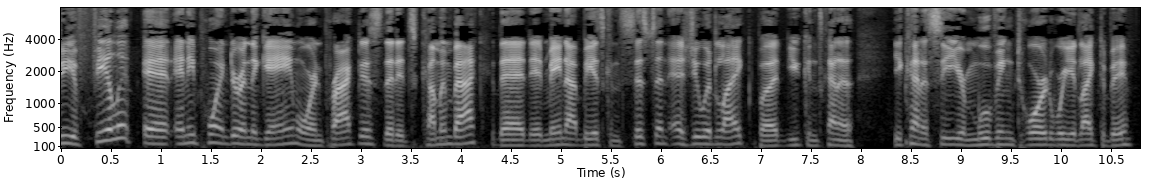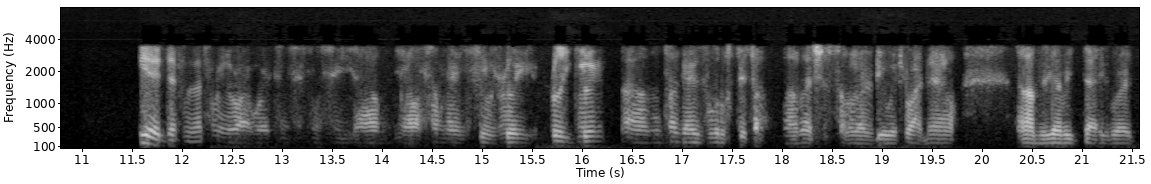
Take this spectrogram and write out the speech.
do you feel it at any point during the game or in practice that it's coming back? That it may not be as consistent as you would like, but you can kind of you kind of see you're moving toward where you'd like to be. Yeah, definitely. That's probably the right word. Consistency. Um, you know, some games it feels really, really good, um, and some games a little stiffer. Um, that's just something I got to deal with right now. Um, there's going to be days where it's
